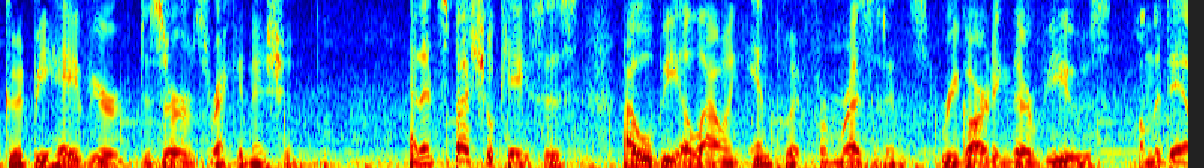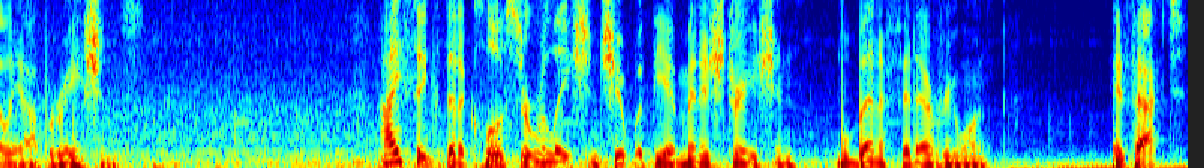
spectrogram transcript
Good behavior deserves recognition. And in special cases, I will be allowing input from residents regarding their views on the daily operations. I think that a closer relationship with the administration will benefit everyone. In fact,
